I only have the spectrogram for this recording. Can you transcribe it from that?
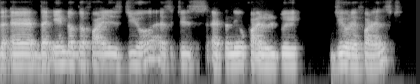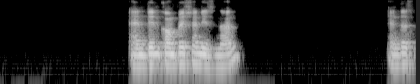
the uh, the end of the file is geo as it is at the new file will be geo referenced. And then compression is none. And the,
